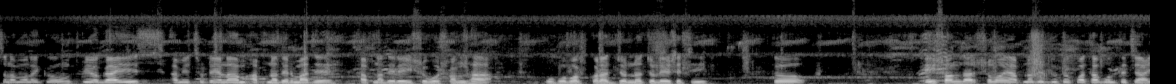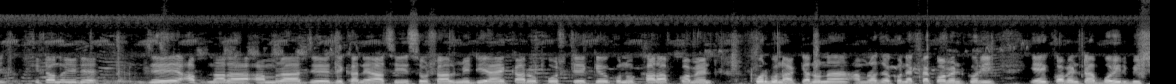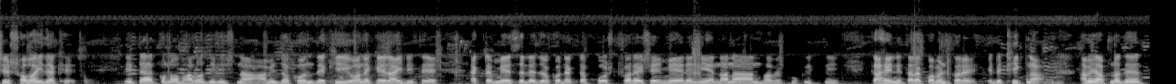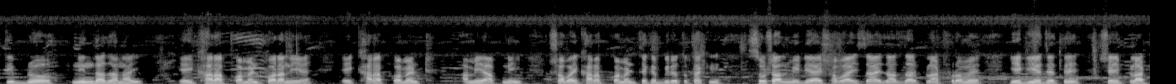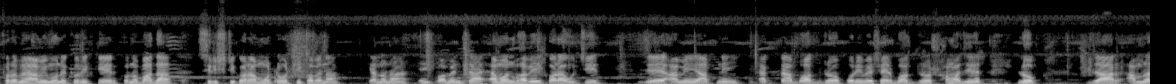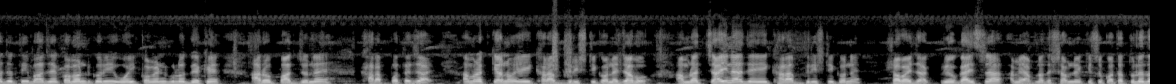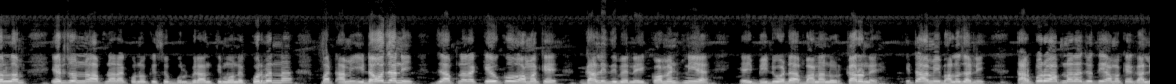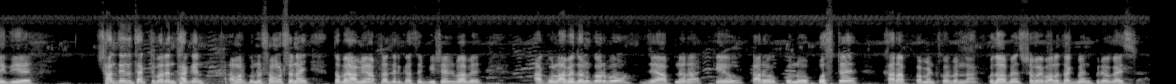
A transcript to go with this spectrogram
আসসালামু আলাইকুম। প্রিয় গাইস, আমি ছুটে এলাম আপনাদের মাঝে। আপনাদের এই শুভ সন্ধ্যা উপভোগ করার জন্য চলে এসেছি। তো এই সন্ধ্যার সময় আপনাদের দুটো কথা বলতে চাই। সেটা হলো এটা যে আপনারা, আমরা যে যেখানে আছি সোশ্যাল মিডিয়ায়, কারও পোস্টে কেউ কোনো খারাপ কমেন্ট করব না। কেননা আমরা যখন একটা কমেন্ট করি এই কমেন্টটা বহির্বিশ্বে সবাই দেখে। এটা কোনো ভালো জিনিস না। আমি যখন দেখি অনেকের আইডিতে একটা মেয়ে ছেলে যখন একটা পোস্ট করে, সেই মেয়ের নিয়ে নানানভাবে কুকীর্তি কাহিনী তারা কমেন্ট করে। এটা ঠিক না। আমি আপনাদের তীব্র নিন্দা জানাই এই খারাপ কমেন্ট করা নিয়ে। এই খারাপ কমেন্ট, আমি, আপনি সবাই খারাপ কমেন্ট থেকে বিরত থাকি। সোশ্যাল মিডিয়ায় সবাই চায় যার যার প্ল্যাটফর্মে এগিয়ে যেতে, সেই প্ল্যাটফর্মে আমি মনে করি কের কোনো বাধা সৃষ্টি করা মোটেও ঠিক হবে না। কেননা এই কমেন্টটা এমনভাবেই করা উচিত যে আমি, আপনি একটা ভদ্র পরিবেশের, ভদ্র সমাজের লোক। যার আমরা যদি বাজে কমেন্ট করি, ওই কমেন্টগুলো দেখে আরও পাঁচজনে খারাপ পথে যায়। আমরা কেন এই খারাপ দৃষ্টিকোণে যাব? আমরা চাই না যে এই খারাপ দৃষ্টিকোণে সবাই যাক। প্রিয় গাইসরা, আমি আপনাদের সামনে কিছু কথা তুলে ধরলাম। এর জন্য আপনারা কোনো কিছু ভুলভ্রান্তি মনে করবেন না বাট আমি এটাও জানি যে আপনারা কেউ কেউ আমাকে গালি দিবেন এই কমেন্ট নিয়ে এই ভিডিওটা বানানোর কারণে। এটা আমি ভালো জানি। তারপরেও আপনারা যদি আমাকে গালি দিয়ে শান্তিতে থাকতে পারেন, থাকেন, আমার কোনো সমস্যা নাই। তবে আমি আপনাদের কাছে বিশেষভাবে আকল আবেদন করব যে আপনারা কেউ কারও কোনো পোস্টে খারাপ কমেন্ট করবেন না। খুদা হাফেজ সবাই ভালো থাকবেন। প্রিয় গাইসরা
